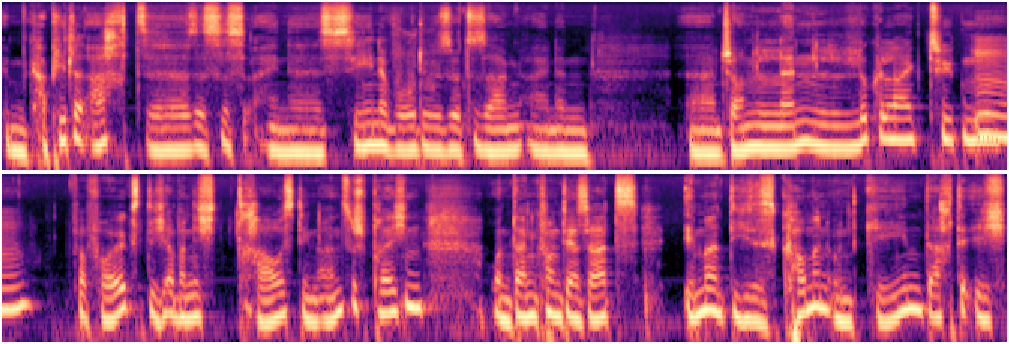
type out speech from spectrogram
im Kapitel 8, äh, das ist eine Szene, wo du sozusagen einen äh, John Lennon Lookalike-Typen mhm verfolgst, dich aber nicht traust, ihn anzusprechen. Und dann kommt der Satz, immer dieses Kommen und Gehen, dachte ich,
